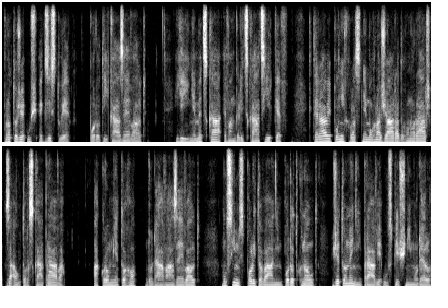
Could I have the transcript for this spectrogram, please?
protože už existuje, podotýká Zévald. Její německá evangelická církev, která by po nich vlastně mohla žádat honorář za autorská práva. A kromě toho, dodává Zévald, musím s politováním podotknout, že to není právě úspěšný model,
